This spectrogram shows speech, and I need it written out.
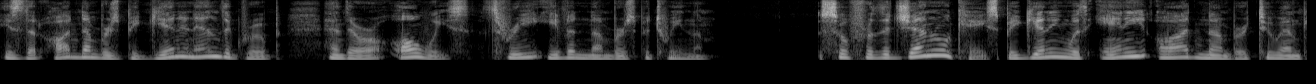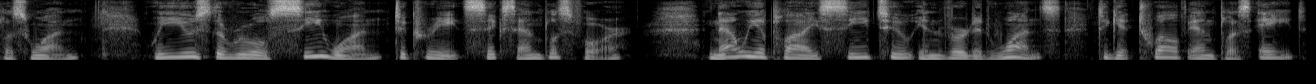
is that odd numbers begin and end the group, and there are always three even numbers between them. So for the general case, beginning with any odd number 2n plus 1, we use the rule C1 to create 6n plus 4. Now we apply C2 inverted once to get 12n plus 8,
